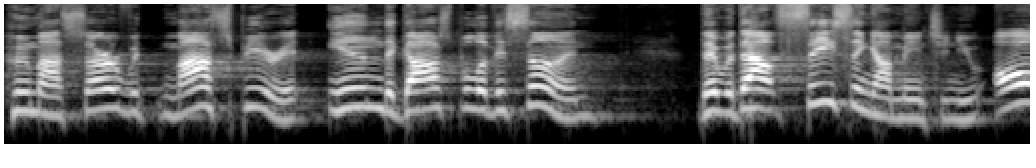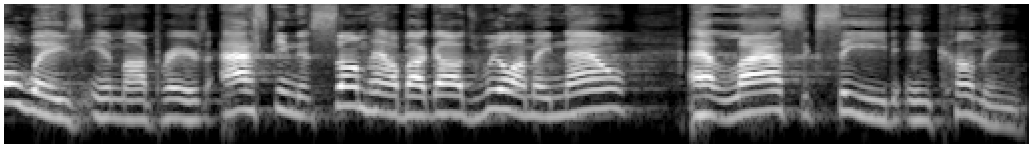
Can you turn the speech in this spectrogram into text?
whom I serve with my spirit in the gospel of his Son that without ceasing I mention you always in my prayers, asking that somehow by God's will I may now at last succeed in coming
